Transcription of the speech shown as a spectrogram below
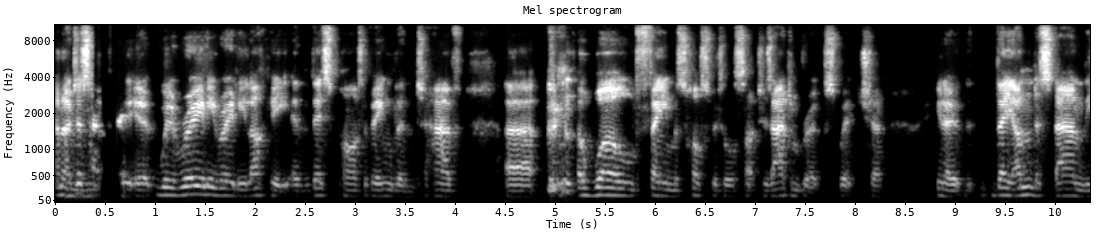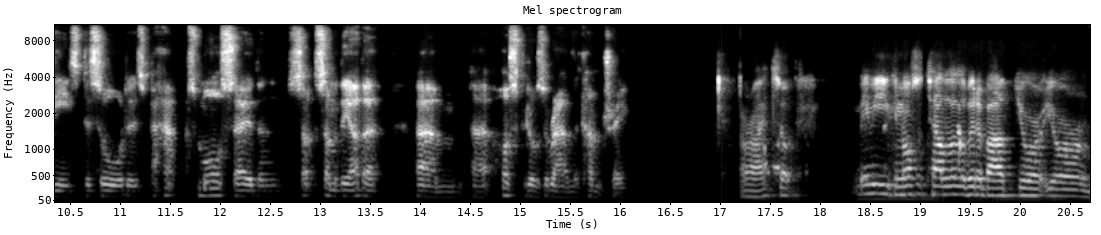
and I just mm-hmm. have to say we're really really lucky in this part of England to have uh, a world famous hospital such as Addenbrooke's, which uh, you know they understand these disorders perhaps more so than so, some of the other um, uh, hospitals around the country. All right, so maybe you can also tell a little bit about your your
